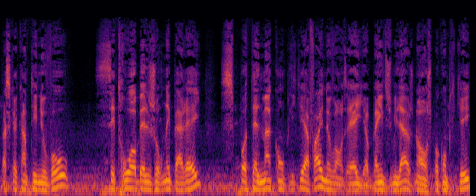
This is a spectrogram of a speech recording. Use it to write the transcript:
Parce que quand t'es nouveau, c'est trois belles journées pareilles. C'est pas tellement compliqué à faire. Ils nous vont dire, il y a bien du millage. Non, c'est pas compliqué.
